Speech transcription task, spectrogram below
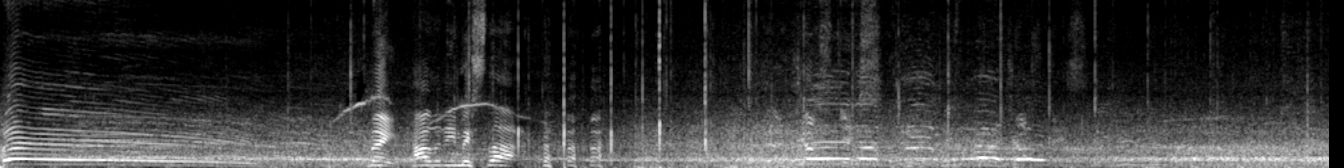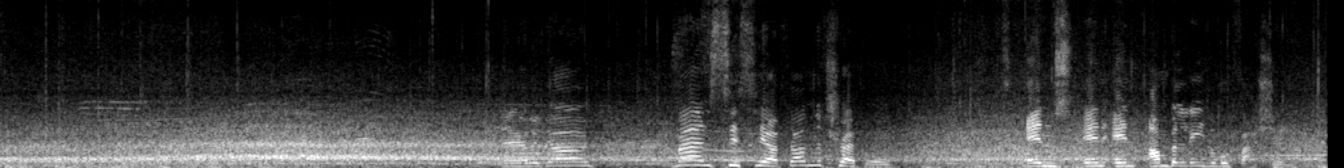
Hey! Mate, how did he miss that? Justice. Justice. There we go. Man City have done the treble in, in, in unbelievable fashion.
